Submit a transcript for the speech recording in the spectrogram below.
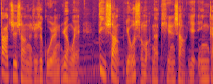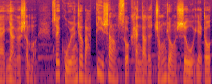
大致上呢，就是古人认为。地上有什么，那天上也应该要有什么，所以古人就把地上所看到的种种事物，也都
